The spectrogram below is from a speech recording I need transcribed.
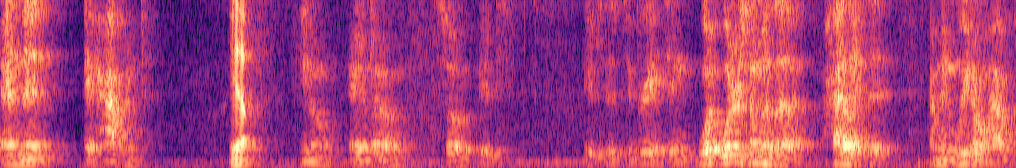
and then it happened. yep. You know, and um, so it's it's it's a great thing. What what are some of the highlights that I mean we don't have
